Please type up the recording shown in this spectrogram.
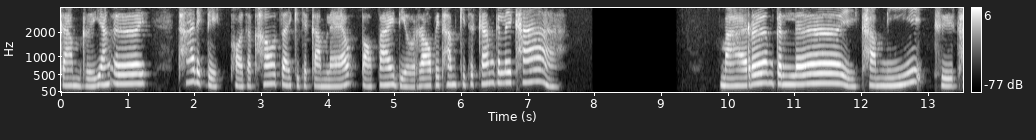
กรรมหรือยังเอ่ย ถ้าเด็กๆ พอจะเข้าใจกิจกรรมแล้ว ต่อไปเดี๋ยวเราไปทำกิจกรรมกันเลยค่ะ มาเริ่มกันเลย คำนี้คือค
